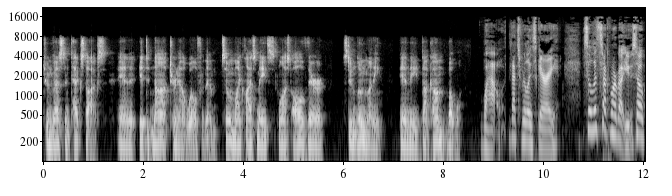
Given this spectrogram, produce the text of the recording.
to invest in tech stocks, and it did not turn out well for them. Some of my classmates lost all of their student loan money in the dot com bubble. Wow, that's really scary. So let's talk more about you. So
